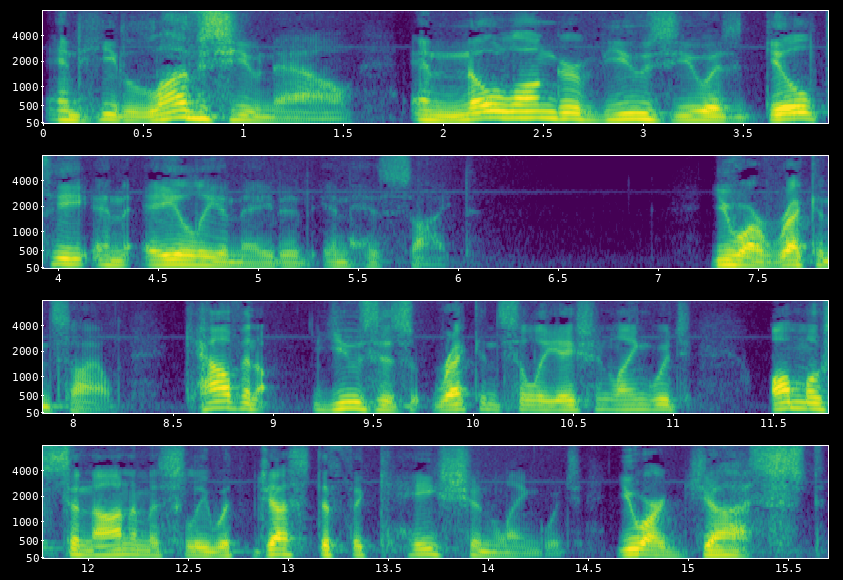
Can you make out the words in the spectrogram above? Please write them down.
and he loves you now and no longer views you as guilty and alienated in his sight. You are reconciled. Calvin uses reconciliation language almost synonymously with justification language. You are just,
